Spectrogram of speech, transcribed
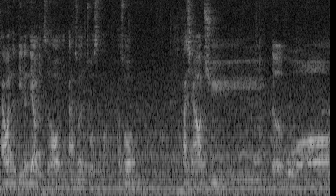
台湾的地人料理之后，你打算做什么？他说他想要去德国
